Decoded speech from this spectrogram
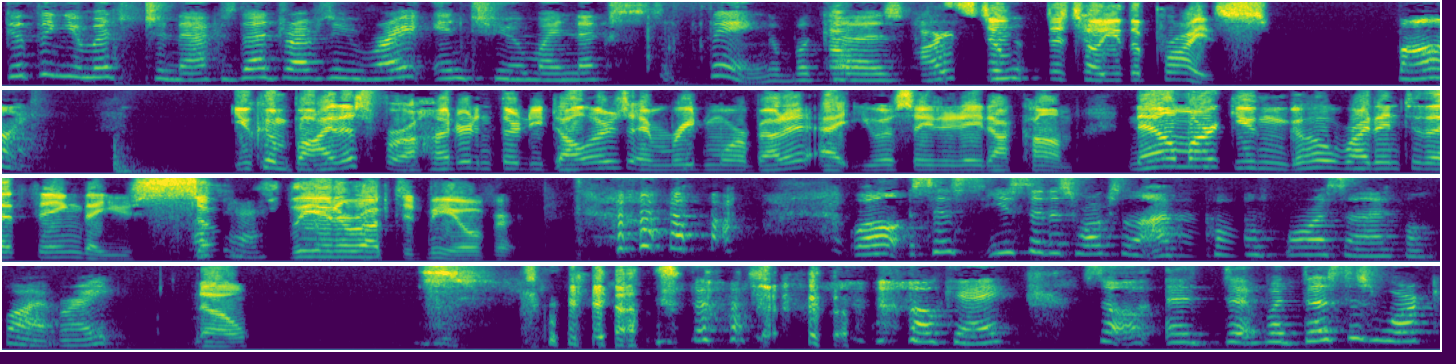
good thing you mentioned that because that drives me right into my next thing. Because I still you- have to tell you the price. fine. You can buy this for $130 and read more about it at usatoday.com. Now, Mark, you can go right into that thing that you so Okay. interrupted me over. Well, since you said this works on the iPhone 4S and iPhone 5, right? No. yes. okay. So, uh, d- but does this work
